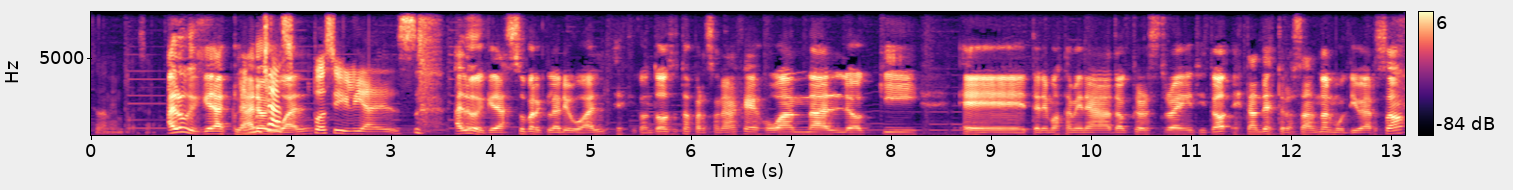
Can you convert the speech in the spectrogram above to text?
Eso también puede ser. Algo que queda Hay claro muchas igual, posibilidades. algo que queda súper claro igual, es que con todos estos personajes, Wanda, Loki, eh, tenemos también a Doctor Strange y todo, están destrozando el multiverso.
